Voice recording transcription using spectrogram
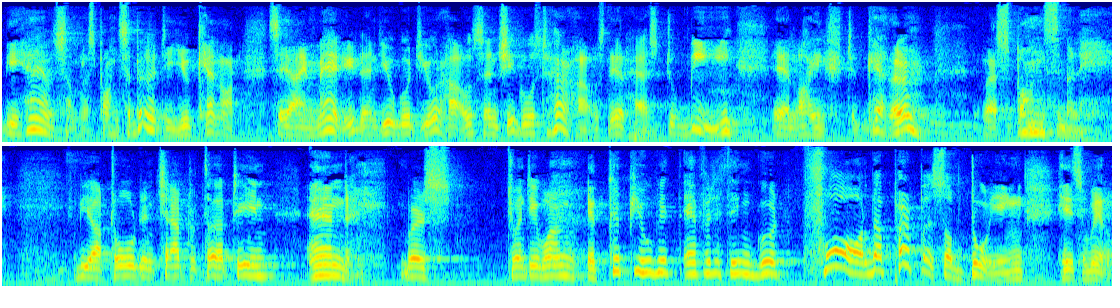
We have some responsibility. You cannot say, I'm married, and you go to your house and she goes to her house. There has to be a life together responsibly. We are told in chapter 13 and verse 21 equip you with everything good for the purpose of doing his will.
